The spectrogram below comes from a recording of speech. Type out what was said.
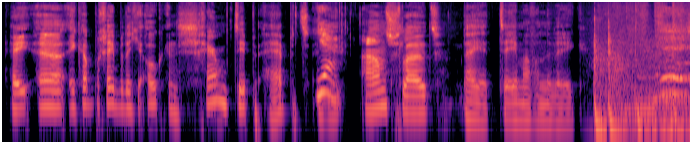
hey, eh, ik heb begrepen dat je ook een schermtip hebt Ja. die aansluit bij het thema van de week. De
